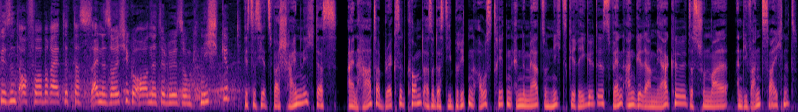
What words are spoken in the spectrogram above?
wir sind auch vorbereitet, dass es eine solche geordnete Lösung nicht gibt. Ist es jetzt wahrscheinlich, dass ein harter Brexit kommt, also dass die Briten austreten Ende März und nichts geregelt ist, wenn Angela Merkel das schon mal an die Wand zeichnet?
